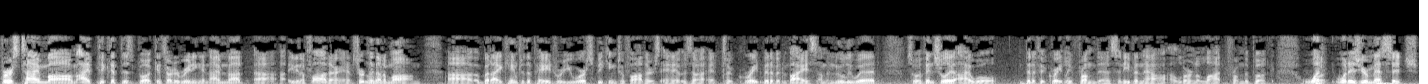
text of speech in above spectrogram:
First time mom, I picked up this book and started reading it, and I'm not uh, even a father, and I'm certainly not a mom, uh, but I came to the page where you were speaking to fathers, and it was a, it's a great bit of advice. I'm a newlywed, so eventually I will benefit greatly from this, and even now I learn a lot from the book. What what, is your message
